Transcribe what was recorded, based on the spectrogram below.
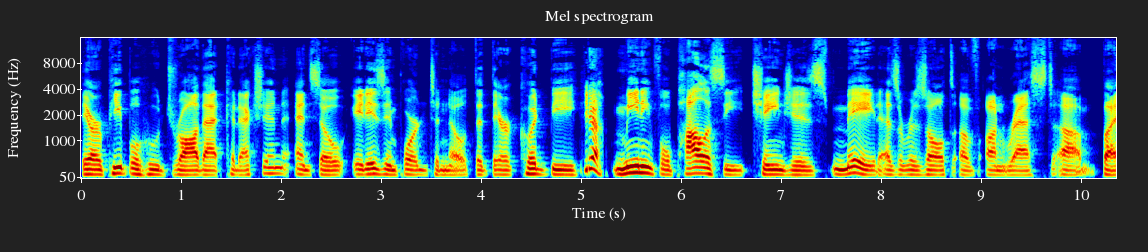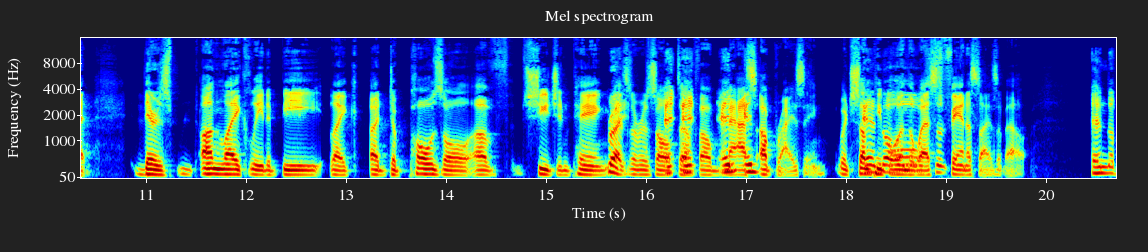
there are people who draw that connection. And so it is important to note that there could be yeah. meaningful policy changes made as a result of unrest. Um, but there's unlikely to be like a deposal of Xi Jinping right. as a result and, of a and, mass and, uprising, which some people the in the West fantasize about and the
